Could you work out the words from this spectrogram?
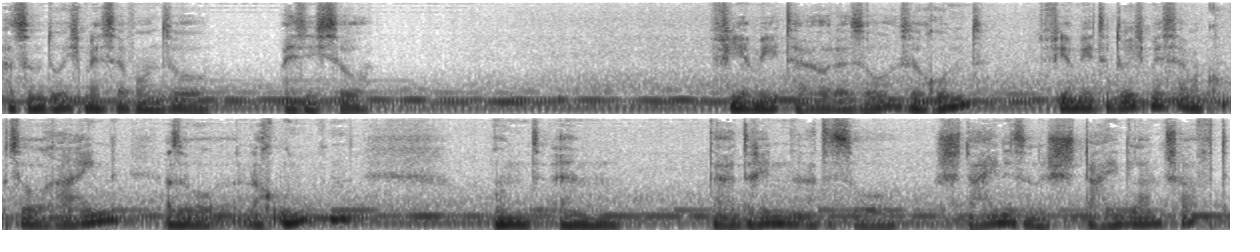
hat so einen Durchmesser von so, weiß nicht, so vier Meter oder so, so rund, vier Meter Durchmesser. Man guckt so rein, also nach unten und ähm, da drin hat es so Steine, so eine Steinlandschaft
